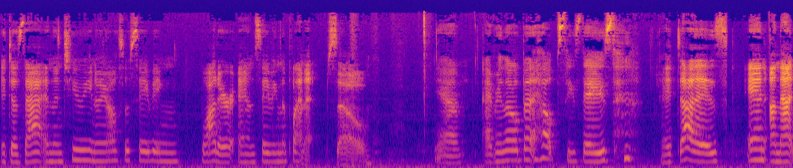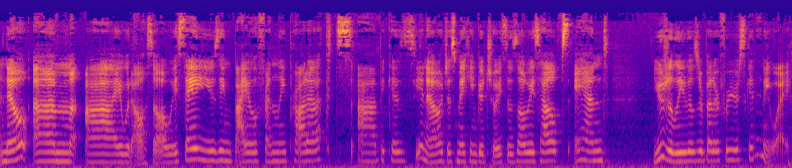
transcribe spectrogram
it does that, and then two, you know, you're also saving water and saving the planet. So yeah, every little bit helps these days. it does. And on that note, um, I would also always say using bio friendly products uh, because, you know, just making good choices always helps. And usually those are better for your skin anyway.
